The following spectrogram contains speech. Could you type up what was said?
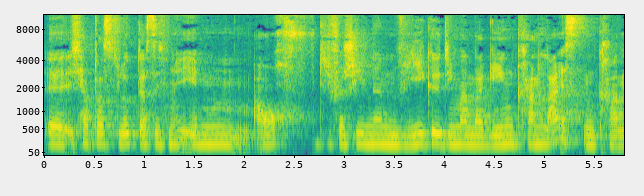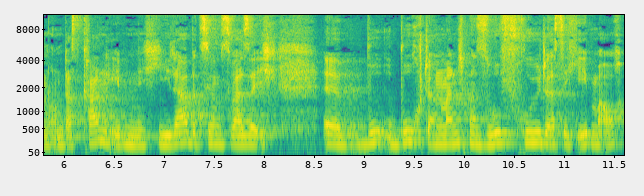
äh, ich habe das Glück, dass ich mir eben auch die verschiedenen Wege, die man da gehen kann, leisten kann. Und das kann eben nicht jeder, beziehungsweise ich äh, buche dann manchmal so früh, dass ich eben auch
